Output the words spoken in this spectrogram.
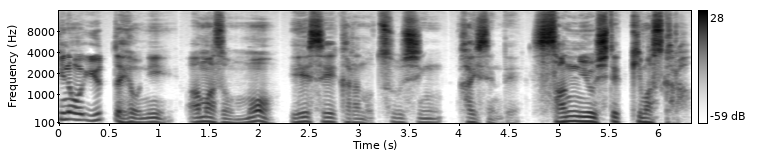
昨日言ったように Amazon も衛星からの通信回線で参入してきますから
